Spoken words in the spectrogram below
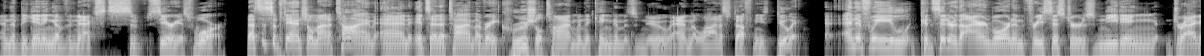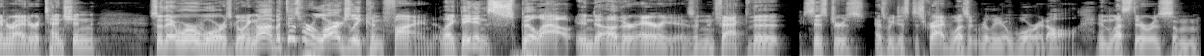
and the beginning of the next serious war. That's a substantial amount of time, and it's at a time, a very crucial time when the kingdom is new and a lot of stuff needs doing. And if we consider the Ironborn and Three Sisters needing Dragon Rider attention, so there were wars going on, but those were largely confined. Like they didn't spill out into other areas. And in fact, the sisters, as we just described, wasn't really a war at all, unless there was some.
